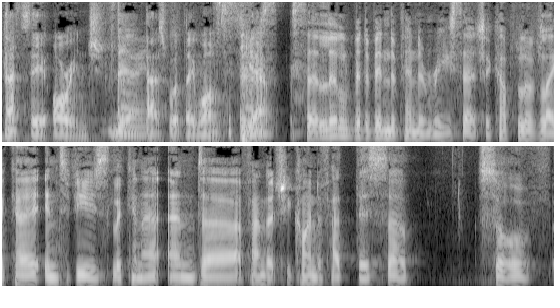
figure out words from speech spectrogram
That's it. Orange. Yeah. That's what they want." So, yeah. so a little bit of independent research, a couple of like uh, interviews looking at, and uh, I found that she kind of had this uh, sort of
